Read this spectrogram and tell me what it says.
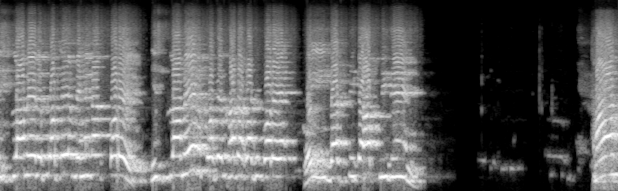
ইসলামের পথে মেহনত করে, ইসলামের পথে খাটাখাটি করে, ওই ব্যক্তিকে আপনি দেন। ফান্ড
